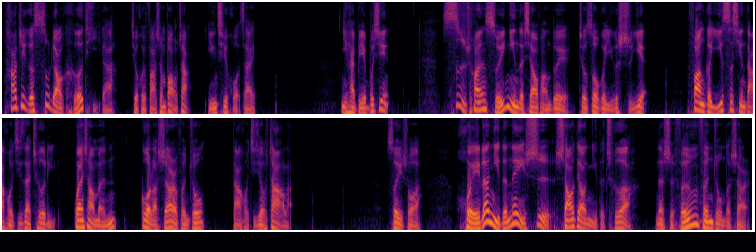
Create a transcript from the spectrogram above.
它这个塑料壳体啊就会发生爆炸，引起火灾。你还别不信，四川遂宁的消防队就做过一个实验，放个一次性打火机在车里，关上门，过了十二分钟，打火机就炸了。所以说啊，毁了你的内饰，烧掉你的车啊，那是分分钟的事儿。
